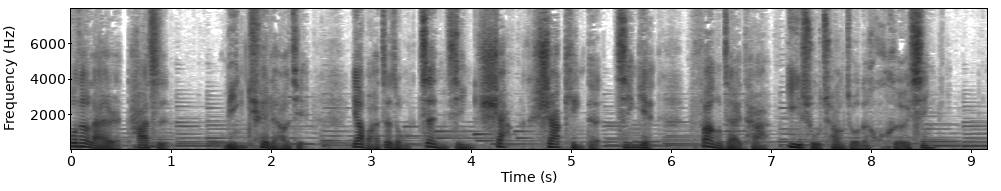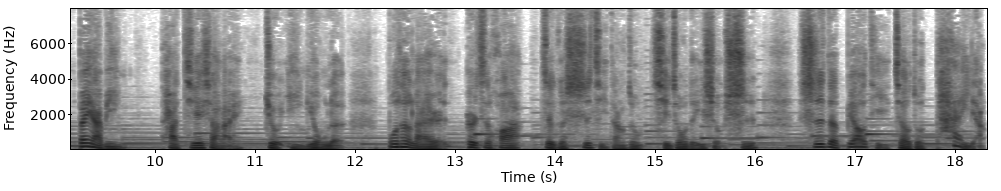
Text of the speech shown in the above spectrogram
波特莱尔他是明确了解要把这种震惊 （shock、shocking） 的经验放在他艺术创作的核心。贝亚明他接下来就引用了。波特莱尔《二字花》这个诗集当中，其中的一首诗，诗的标题叫做《太阳》。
